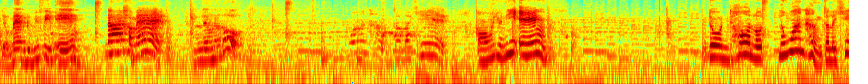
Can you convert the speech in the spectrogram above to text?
เดี๋ยวแม่ไปดูพี่ฟิล์มเอง ได้ค่ะแม่ เร็วๆนะลูกว่านหางจระเข้อ๋ออยู่นี่เอง โดนท่อรถแล้วว่านหางจระเข้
